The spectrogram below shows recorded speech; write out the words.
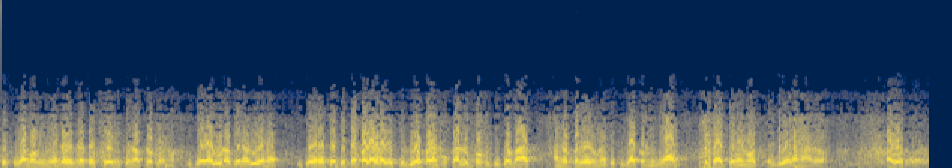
que sigamos viniendo de tratación y que no aflojemos. Y si hay alguno que no viene y que de repente esta palabra le sirvió para empujarlo un poquitito más a no perder una tefilá con Minian, ya tenemos el día ganado. A vos.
